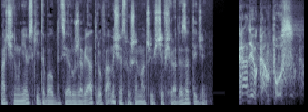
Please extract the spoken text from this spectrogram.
Marcin Uniewski, to była audycja Róża Wiatrów, a my się słyszymy oczywiście w środę za tydzień. Radio Campus.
